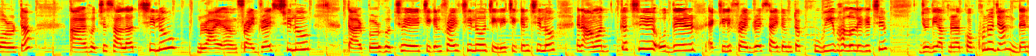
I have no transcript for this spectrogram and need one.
পরোটা, আর হচ্ছে সালাদ ছিল ফ্রাইড রাইস ছিল, তারপর হচ্ছে চিকেন ফ্রাই ছিল চিলি চিকেন ছিল আমার কাছে ওদের অ্যাকচুয়ালি ফ্রাইড রাইস আইটেমটা খুবই ভালো লেগেছে। যদি আপনারা কখনো যান then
